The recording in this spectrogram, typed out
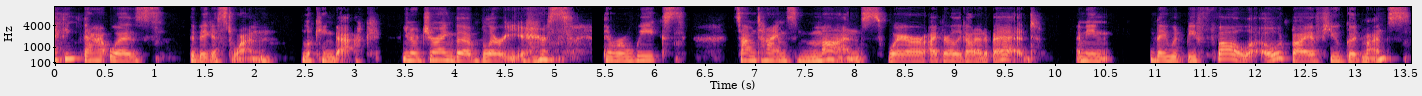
I think that was the biggest one looking back. You know, during the blurry years, there were weeks, sometimes months, where I barely got out of bed. I mean, they would be followed by a few good months,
